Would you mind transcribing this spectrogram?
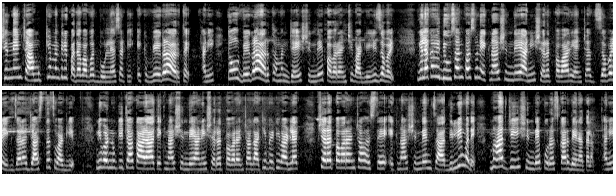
शिंदेच्या मुख्यमंत्री पदाबाबत बोलण्यासाठी एक वेगळा अर्थ आहे. आणि तो वेगळा अर्थ म्हणजे शिंदे पवारांची वाढलेली जवळीक गेल्या काही दिवसांपासून एकनाथ शिंदे आणि शरद पवार यांच्या जवळीक जरा जास्तच वाढली आहे निवडणुकीच्या काळात एकनाथ शिंदे आणि शरद पवारांच्या गाठीभेटी वाढल्यात. शरद पवारांच्या हस्ते एकनाथ शिंदेंचा दिल्लीमध्ये महाजी शिंदे पुरस्कार देण्यात आला आणि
